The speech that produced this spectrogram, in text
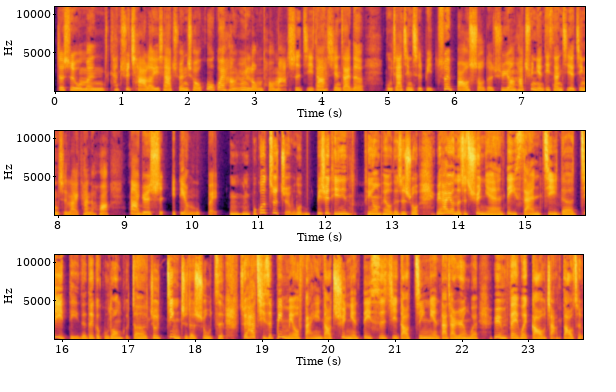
这是我们看去查了一下全球货柜航运龙头马士基，它现在的股价净值比最保守的，去用它去年第三季的净值来看的话，大约是一点五倍。嗯，不过这只我必须提醒听众朋友的是说，因为他用的是去年第三季的季底的那个股东的就净值的数字，所以它其实并没有反映到去年第四季到今年大家认为运费会高涨，造成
